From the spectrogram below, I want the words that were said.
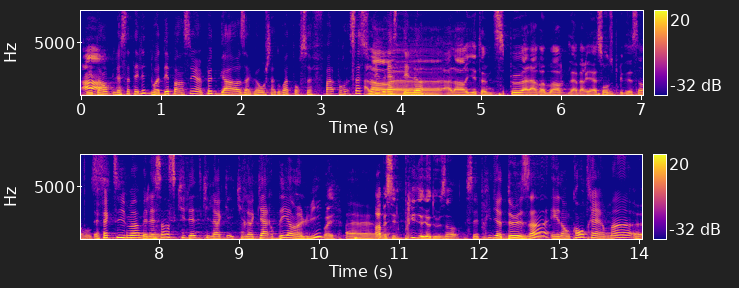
Ah. Et donc, le satellite doit dépenser un peu de gaz à gauche, à droite pour se faire, pour s'assurer Alors, de rester là. euh, alors, il est un petit peu à la remorque de la variation du prix d'essence. Effectivement, mais l'essence qu'il est- qu'il a, qu'il a gardé en lui, Oui. euh, Ah, ben c'est le prix d'il y a deux ans. c'est le prix il y a deux ans. Et donc, contrairement euh,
